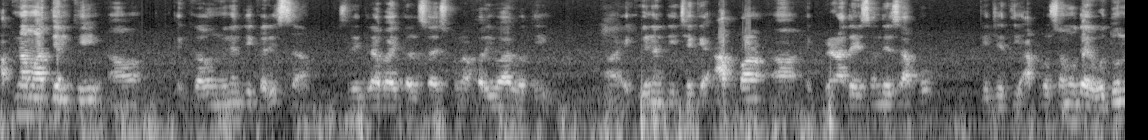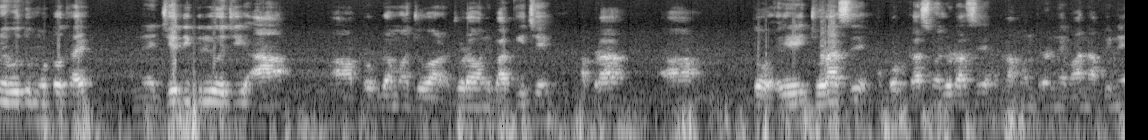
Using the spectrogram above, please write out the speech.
આપના માધ્યમથી એક હું વિનંતી કરીશ શ્રી ઇન્દ્રાબાઈ કલસા સ્કૂલના પરિવાર વતી એક વિનંતી છે કે આપ પણ એક પ્રેરણાદાયી સંદેશ આપો કે જેથી આપણો સમુદાય વધુ ને વધુ મોટો થાય અને જે દીકરીઓ હજી આ પ્રોગ્રામમાં જોવા જોડાવાની બાકી છે આપણા તો એ જોડાશે પોડકાસ્ટમાં જોડાશે આમંત્રણને માન આપીને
